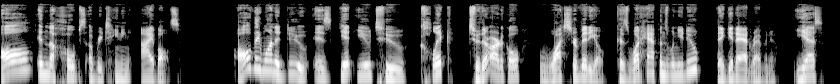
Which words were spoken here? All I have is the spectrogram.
all in the hopes of retaining eyeballs. All they want to do is get you to click to their article, watch their video. Because what happens when you do? They get ad revenue. Yes,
